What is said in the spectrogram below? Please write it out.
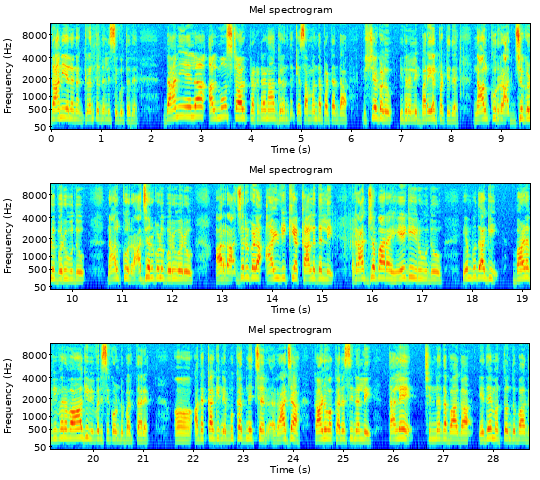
ದಾನಿಯಲನ ಗ್ರಂಥದಲ್ಲಿ ಸಿಗುತ್ತದೆ. ದಾನಿಯೇಲ ಆಲ್ಮೋಸ್ಟ್ ಆಲ್ ಪ್ರಕಟಣಾ ಗ್ರಂಥಕ್ಕೆ ಸಂಬಂಧಪಟ್ಟಂತ ವಿಷಯಗಳು ಇದರಲ್ಲಿ ಬರೆಯಲ್ಪಟ್ಟಿದೆ. ನಾಲ್ಕು ರಾಜ್ಯಗಳು ಬರುವುದು, ನಾಲ್ಕು ರಾಜರುಗಳು ಬರುವರು. ಆ ರಾಜರುಗಳ ಆಳ್ವಿಕೆಯ ಕಾಲದಲ್ಲಿ ರಾಜ್ಯಭಾರ ಹೇಗೆ ಇರುವುದು ಎಂಬುದಾಗಿ ಬಹಳ ವಿವರವಾಗಿ ವಿವರಿಸಿಕೊಂಡು ಬರ್ತಾರೆ. ಅದಕ್ಕಾಗಿ ನೆಬುಕದ್ ನೆಚ್ಚರ್ ರಾಜ ಕಾಣುವ ಕನಸಿನಲ್ಲಿ ತಲೆ ಚಿನ್ನದ ಭಾಗ, ಎದೆ ಮತ್ತೊಂದು ಭಾಗ,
